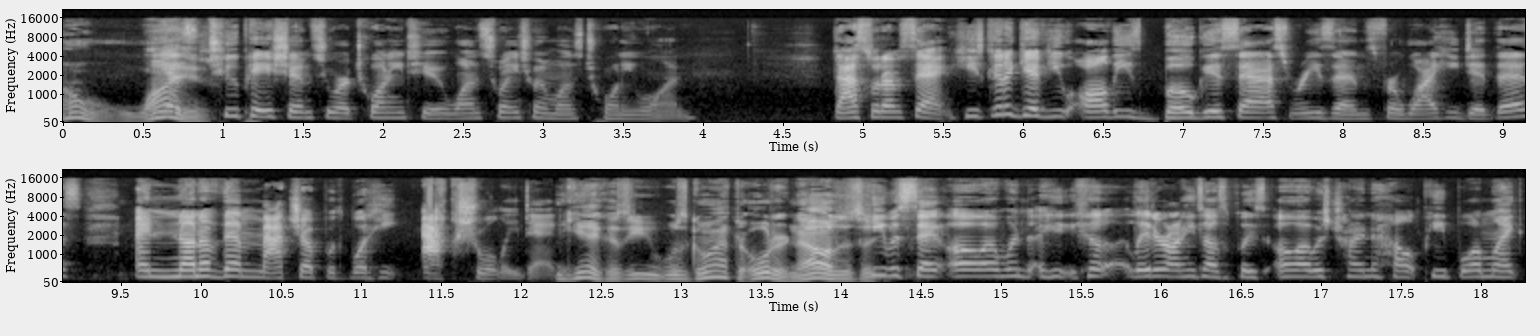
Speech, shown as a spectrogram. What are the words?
Oh, why? He has two patients who are 22. One's 22 and one's 21. That's what I'm saying. He's going to give you all these bogus ass reasons for why he did this, and none of them match up with what he actually did. Yeah, because he was going after order. Now this is He was saying, "Oh, I went." He, he later on he tells the police, "Oh, I was trying to help people." I'm like,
